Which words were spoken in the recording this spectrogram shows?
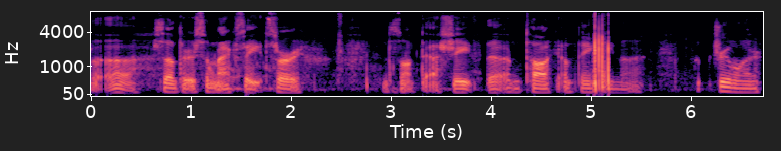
The uh, 737 MAX 8, sorry. It's not Dash 8 that I'm talking, I'm thinking uh, Dreamliner.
